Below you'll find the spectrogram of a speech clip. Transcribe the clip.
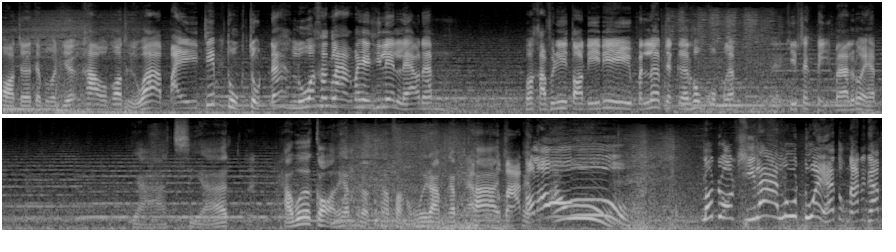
พอเจอจำนวนเยอะเข้าก็ถือว่าไปจิ้มถูกจุดนะ รู้ว่าข้างล่างไม่ใช่ที่เล่นแล้วนะครับเพราะคาเฟนี่ตอนนี้นี่มันเริ่มจะเกินควบคุมครับเนี่ยคลิปสังติมาแล้วด้วยครับ อย่าเสียทาวเวอร์ก่อนนะครับสำหรับทางฝั่งของบุรีรัมย์ครับถ้ามาต่อแล้วโอ้แล้วโดนคีล่าลูดด้วยฮะตรงนั้นครับ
